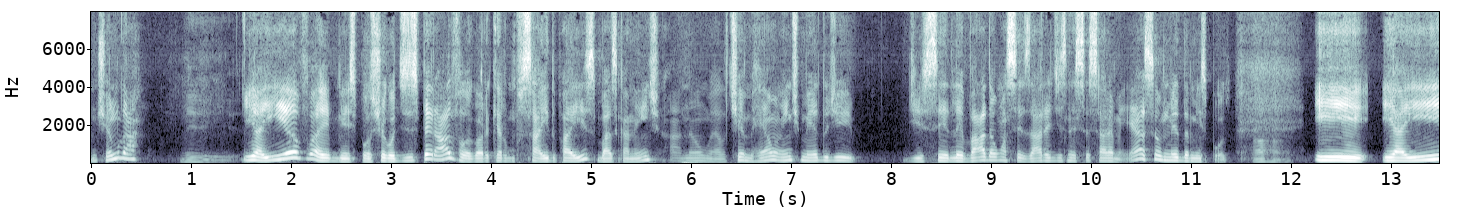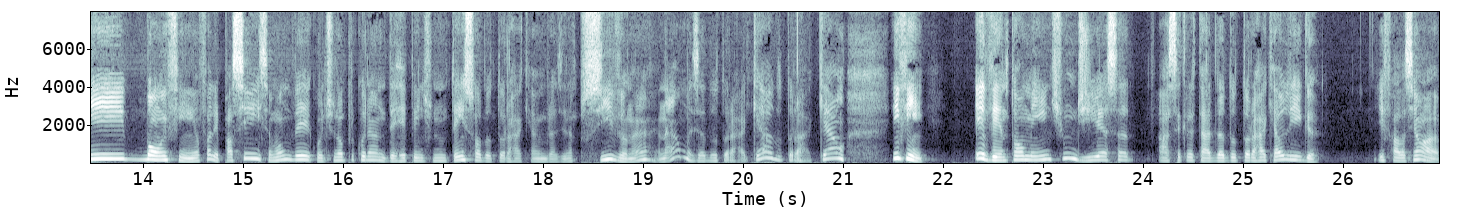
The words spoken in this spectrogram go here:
Não tinha lugar. E aí, eu- aí minha esposa chegou desesperada, falou, agora eu quero sair do país, basicamente. Ah, não, ela tinha realmente medo de, de ser levada a uma cesárea desnecessariamente. Esse é o medo da minha esposa. Aham. E, e aí, bom, enfim, eu falei, paciência, vamos ver, continua procurando. De repente, não tem só a doutora Raquel em Brasília, é possível, né? Não, mas é a doutora Raquel, a doutora Raquel. Enfim, eventualmente, um dia, essa, a secretária da doutora Raquel liga e fala assim, ó,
